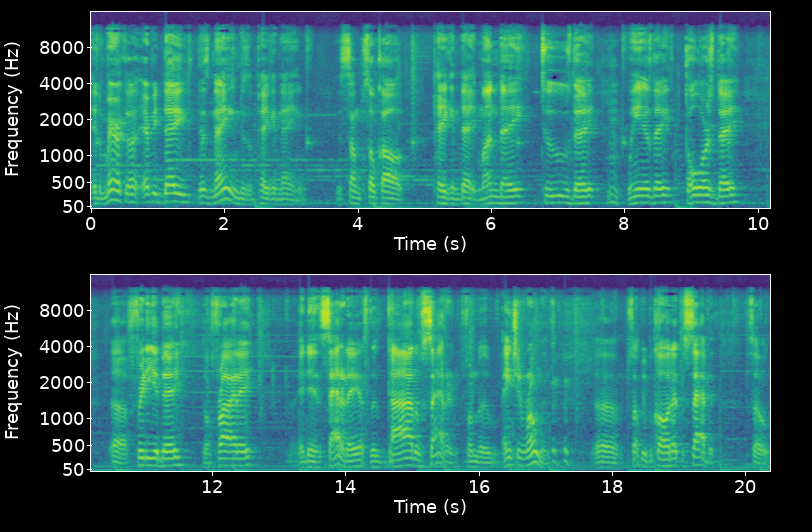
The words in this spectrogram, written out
in America, every day this name is a pagan name. It's some so-called pagan day. Monday, Tuesday, hmm. Wednesday, Thursday, uh, Friday Day or Friday, and then Saturday. That's the god of Saturn from the ancient Romans. uh, some people call that the Sabbath. So,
